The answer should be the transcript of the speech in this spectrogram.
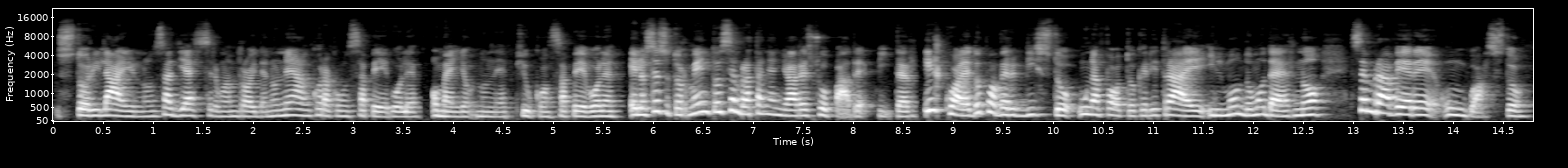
storyline, non sa di essere un androide, non è ancora consapevole, o meglio, non è più consapevole. E lo stesso tormento sembra attanagliare suo padre, Peter, il quale dopo aver visto una foto che ritrae il mondo moderno sembra avere un guasto.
